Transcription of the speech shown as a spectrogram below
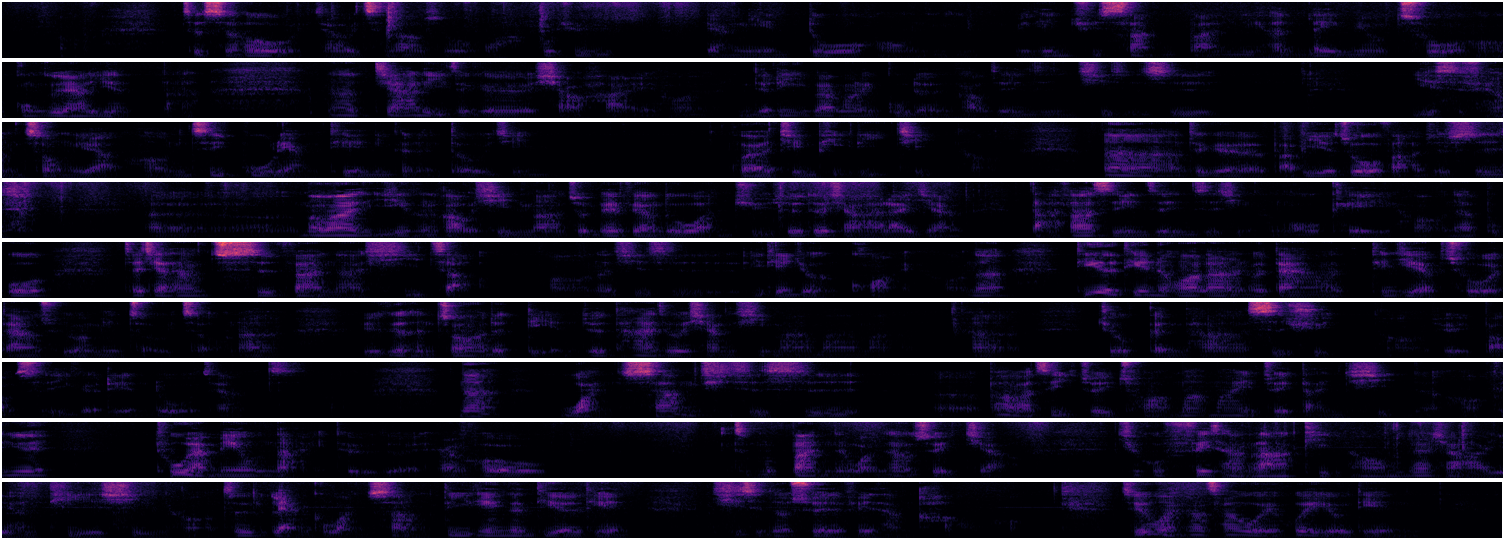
这时候你才会知道说，哇，过去两年多哈，你每天去上班，你很累没有错哈，工作压力很大。那家里这个小孩哈，你的另一半帮你顾得很好，这件事情其实是也是非常重要哈。你自己顾两天，你可能都已经快要精疲力尽哈。那这个爸比的做法就是，呃，妈妈已经很好心嘛，准备非常多玩具，所以对小孩来讲。打发时间这件事情很 OK 哈，那不过再加上吃饭啊、洗澡啊，那其实一天就很快。那第二天的话，当然会带他天气还不错，带他出去外面走一走。那有一个很重要的点，就是他还是会想起妈妈嘛，啊，就跟他视讯，就保持一个联络这样子。那晚上其实是呃爸爸自己最抓，妈妈也最担心的哈，因为突然没有奶，对不对？然后。怎么办呢？晚上睡觉，结果非常 lucky 哈，我们家小孩也很贴心哈。这两个晚上，第一天跟第二天，其实都睡得非常好哈。只有晚上稍微会有点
